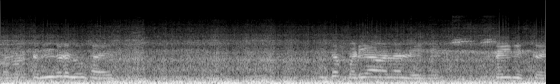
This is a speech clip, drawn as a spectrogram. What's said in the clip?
म्हणून सगळीकडे लोक आहेत. एकदम बढियावाला लेज आहे सही दिसतोय.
